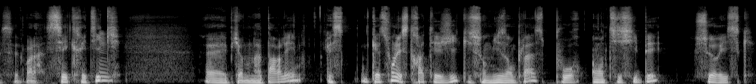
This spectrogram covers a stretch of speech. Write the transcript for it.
c'est, voilà c'est critique Mm. Euh, et puis on en a parlé Est-ce- quelles sont les stratégies qui sont mises en place pour anticiper ce risque?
